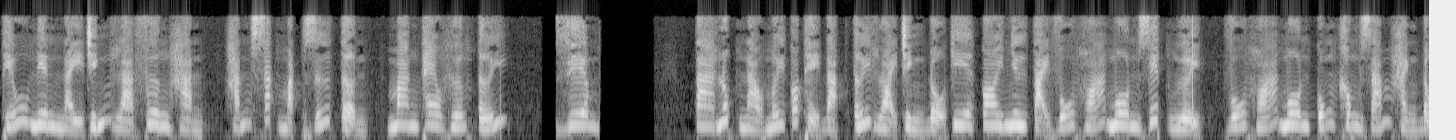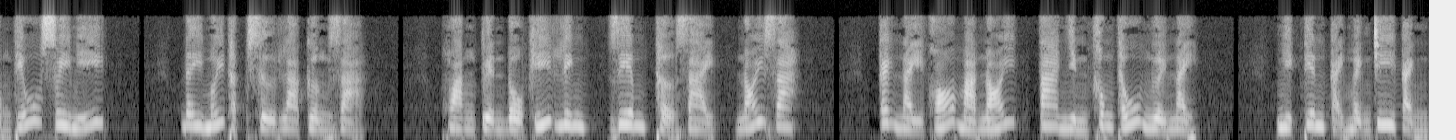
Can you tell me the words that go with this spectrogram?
Thiếu niên này chính là Phương Hàn, hắn sắc mặt dữ tợn, mang theo hướng tới. Diêm! Ta lúc nào mới có thể đạt tới loại trình độ kia coi như tại vũ hóa môn giết người, vũ hóa môn cũng không dám hành động thiếu suy nghĩ. Đây mới thật sự là cường giả. Hoàng tuyển đồ khí linh, diêm thở dài, nói ra. Cái này khó mà nói, ta nhìn không thấu người này. Nhịp thiên cải mệnh chi cảnh,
